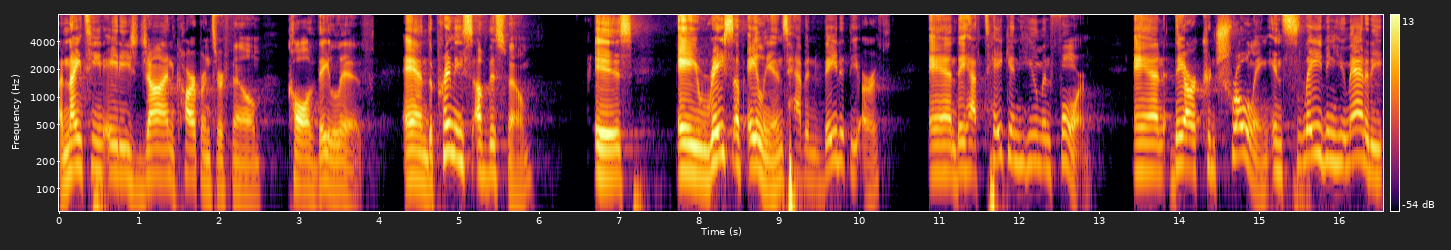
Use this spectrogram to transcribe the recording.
a 1980s John Carpenter film called They Live. And the premise of this film is a race of aliens have invaded the earth and they have taken human form and they are controlling, enslaving humanity,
